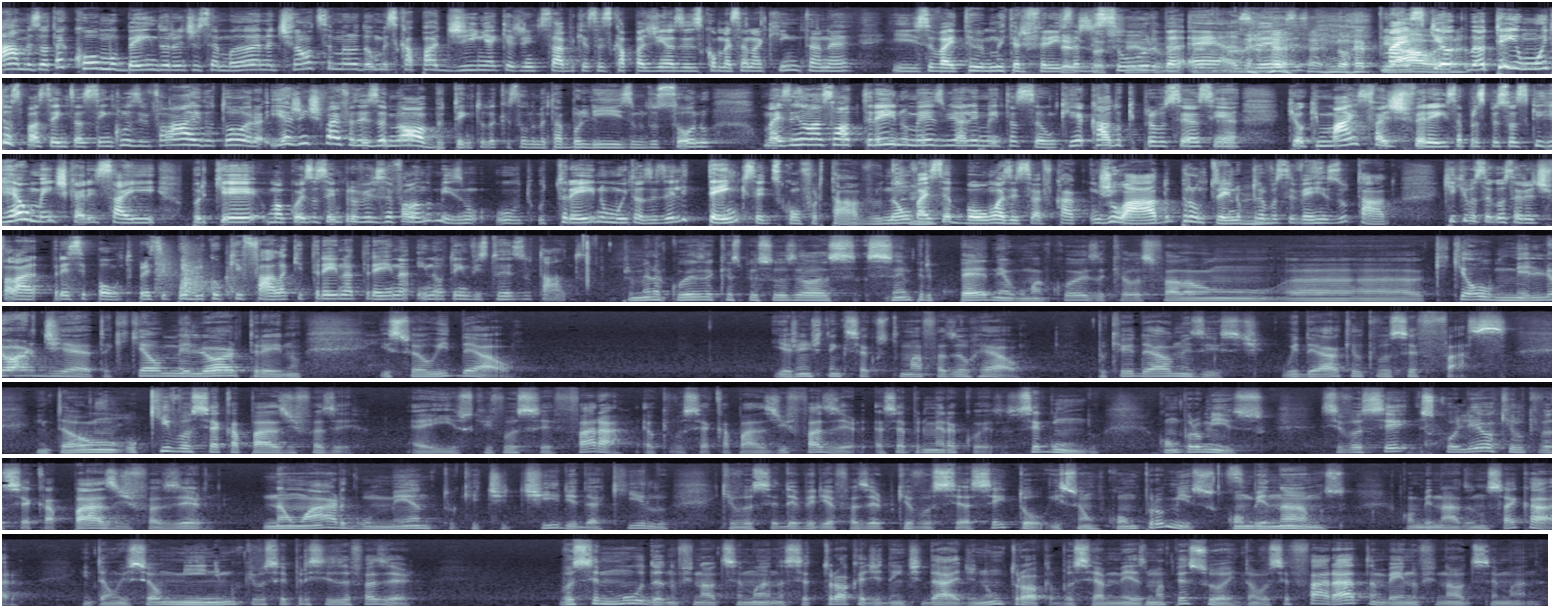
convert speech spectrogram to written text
Ah, mas eu até como bem durante a semana. De final de semana eu dou uma escapadinha, que a gente sabe que essa escapadinha às vezes começa na quinta, né? E isso vai ter uma interferência absurda. ter, É, né? às vezes. No happy Mas hour, que eu, né? eu tenho muitas pacientes assim, inclusive, falam, ai, doutora, e a gente vai fazer exame, óbvio, tem toda a questão do metabolismo, do sono, mas em relação a treino mesmo e alimentação, que recado que pra você, assim, é, que é o que mais faz diferença para as pessoas que realmente querem sair, porque uma coisa eu sempre ouvi você falando mesmo, o, o treino, muitas vezes, ele tem que ser desconfortável, não vai ser bom, às vezes você vai ficar enjoado para um treino para você ver resultado. O que, que você gostaria de falar para esse ponto, para esse público que fala que treina, treina e não tem visto resultado? Primeira coisa é que as pessoas elas sempre pedem alguma coisa que elas falam ah, o que, que é o melhor dieta, o que, que é o melhor treino. Isso é o ideal. E a gente tem que se acostumar a fazer o real. Porque o ideal não existe. O ideal é aquilo que você faz. Então, o que você é capaz de fazer? É isso que você fará, é o que você é capaz de fazer. Essa é a primeira coisa. Segundo, compromisso. Se você escolheu aquilo que você é capaz de fazer, não há argumento que te tire daquilo que você deveria fazer porque você aceitou. Isso é um compromisso. Combinamos? Combinado não sai caro. Então, isso é o mínimo que você precisa fazer. Você muda no final de semana? Você troca de identidade? Não troca, você é a mesma pessoa. Então, você fará também no final de semana.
